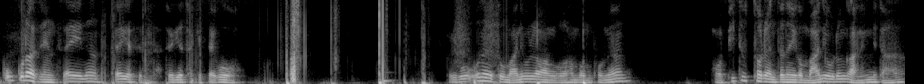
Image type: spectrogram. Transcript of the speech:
꼬꾸라진 세이는 빼겠습니다. 저기 찾기 빼고 그리고 오늘 또 많이 올라간 거 한번 보면 어, 비트 토렌트는 이거 많이 오른 거 아닙니다.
